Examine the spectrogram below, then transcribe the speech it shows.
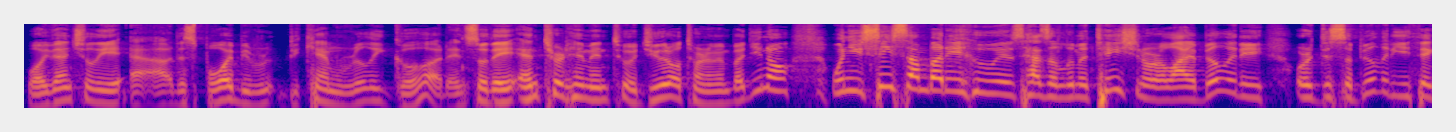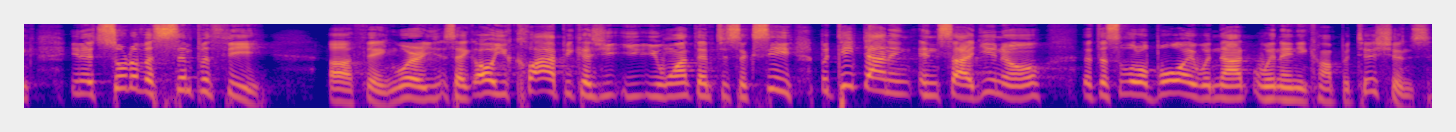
Well, eventually, uh, uh, this boy be, became really good, and so they entered him into a judo tournament. But you know, when you see somebody who is has a limitation or a liability or a disability, you think, you know, it's sort of a sympathy uh, thing where it's like, oh, you clap because you, you, you want them to succeed, but deep down in, inside, you know that this little boy would not win any competitions.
